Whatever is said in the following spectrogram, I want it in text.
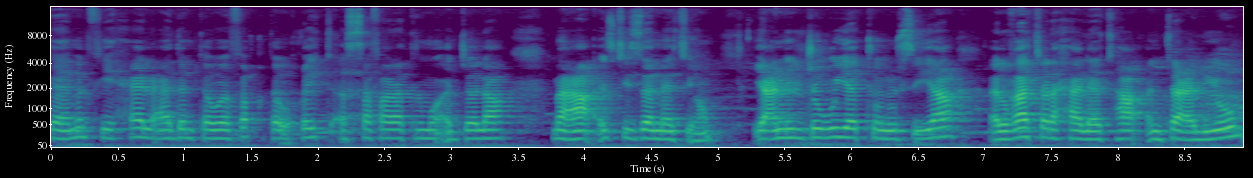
كامل في حال عدم توافق توقيت السفرات المؤجلة مع التزاماتهم. يعني الجوية التونسية ألغت رحلاتها نتاع اليوم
